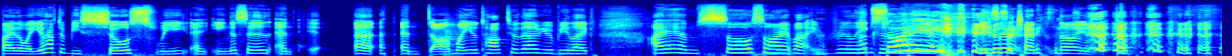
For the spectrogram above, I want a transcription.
By the way, you have to be so sweet and innocent and uh, and dumb when you talk to them. You'd be Mhm. like, "I am so sorry, but I really I'm sorry. hear." There- a Chinese. No, you.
